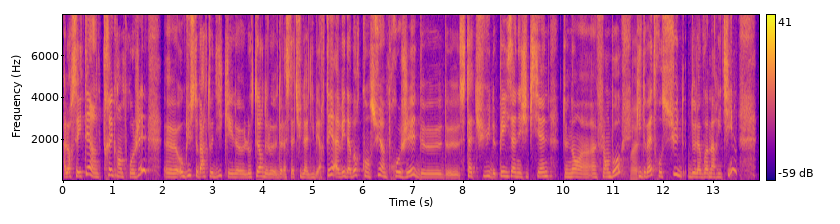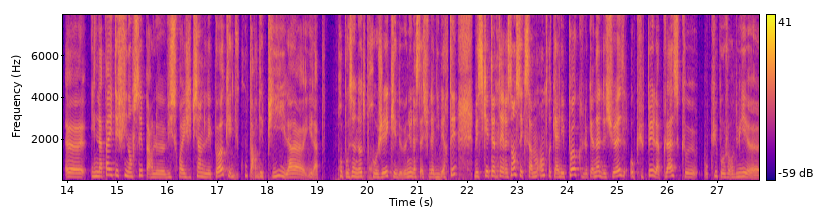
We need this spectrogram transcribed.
Alors ça a été un très grand projet. Euh, Auguste Bartholdi, qui est l'auteur de, la Statue de la Liberté, avait d'abord conçu un projet de, statue de paysanne égyptienne tenant un, flambeau qui devait être au sud de la voie maritime. Euh, il n'a pas été financé par le vice-roi égyptien de l'époque et du coup, par dépit, il a, il a proposer un autre projet qui est devenu la Statue de la Liberté. Mais ce qui est intéressant, c'est que ça montre qu'à l'époque, le canal de Suez occupait la place que occupe aujourd'hui euh,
